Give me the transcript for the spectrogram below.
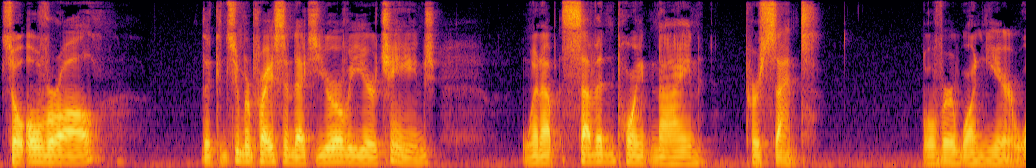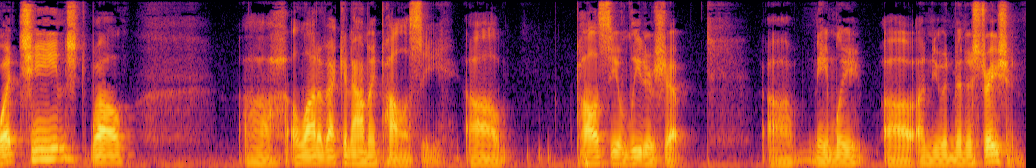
So overall, the consumer price index year over year change went up 7.9% over one year. What changed? Well, uh, a lot of economic policy, uh, policy of leadership, uh, namely uh, a new administration.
